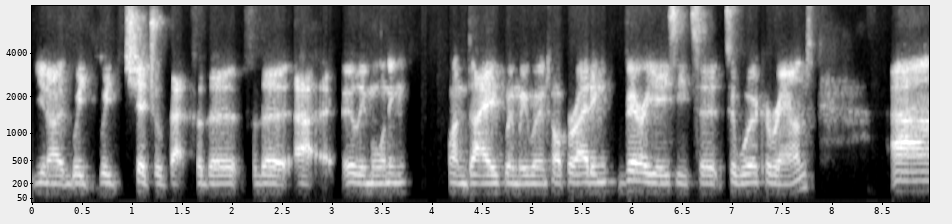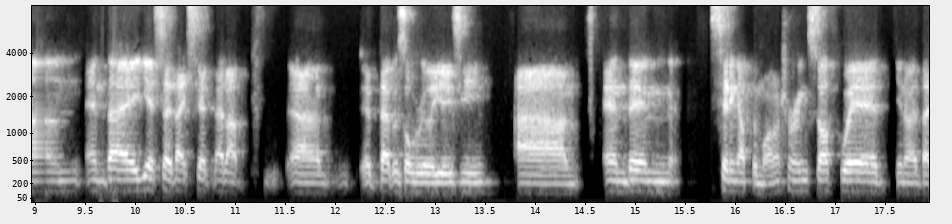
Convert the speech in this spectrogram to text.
you know we we scheduled that for the for the uh, early morning one day when we weren't operating. Very easy to to work around. Um, and they yeah so they set that up. Uh, that was all really easy. Um, and then setting up the monitoring software, you know, they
